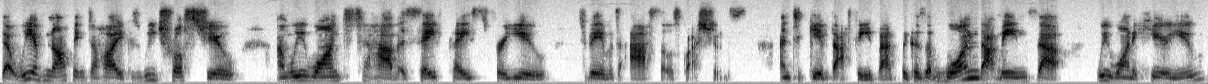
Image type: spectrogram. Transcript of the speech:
that we have nothing to hide because we trust you and we want to have a safe place for you to be able to ask those questions and to give that feedback because one that means that we want to hear you.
